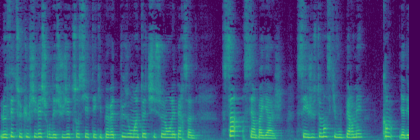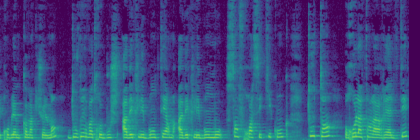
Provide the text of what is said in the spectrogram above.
le fait de se cultiver sur des sujets de société qui peuvent être plus ou moins touchy selon les personnes, ça, c'est un bagage. C'est justement ce qui vous permet, quand il y a des problèmes comme actuellement, d'ouvrir votre bouche avec les bons termes, avec les bons mots, sans froisser quiconque, tout en relatant la réalité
